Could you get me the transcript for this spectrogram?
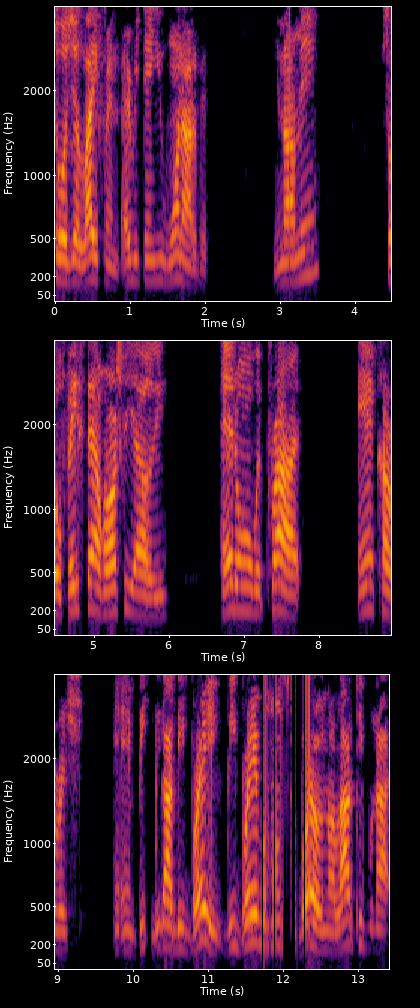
towards your life and everything you want out of it. You know what I mean? So face that harsh reality, head on with pride and courage, and be, we gotta be brave. Be brave amongst the world. You know, a lot of people not,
